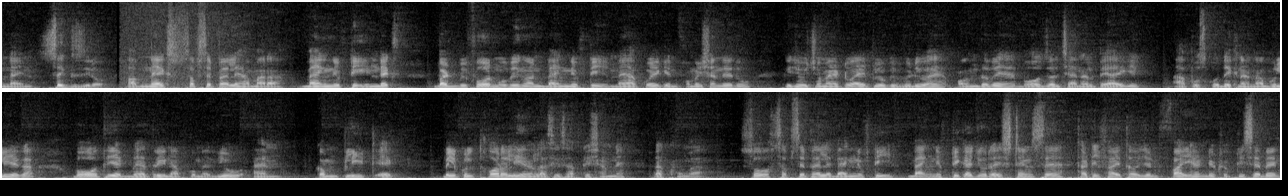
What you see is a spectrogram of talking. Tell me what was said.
नाइन सिक्स ज़ीरो अब नेक्स्ट सबसे पहले हमारा bank Nifty index but before moving on bank Nifty मैं आपको एक इन्फॉर्मेशन दे दूँ कि जो जोमेटो आईपीओ की वीडियो है ऑन द वे है बहुत जल्द चैनल पे आएगी। आप उसको देखना ना भूलिएगा। बहुत ही एक बेहतरीन आपको मैं व्यू एंड कंप्लीट एक बिल्कुल थॉरली एनालिसिस आपके सामने रखूँगा। सो so, सबसे पहले बैंक निफ्टी बैंक निफ्टी का जो रेजिस्टेंस है 35,557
